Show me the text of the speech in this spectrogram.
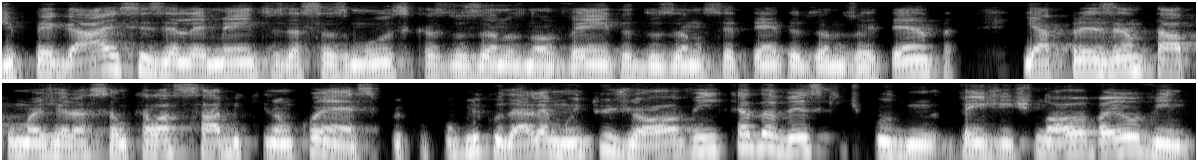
de pegar esses elementos dessas músicas dos anos 90, dos anos 70, dos anos 80 e apresentar para uma geração que ela sabe que não conhece, porque o público dela é muito jovem e cada vez que tipo, vem gente nova vai ouvindo.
